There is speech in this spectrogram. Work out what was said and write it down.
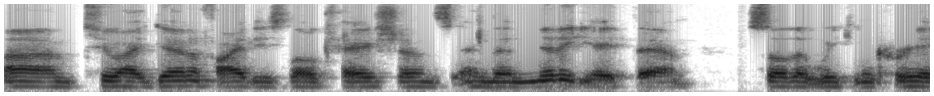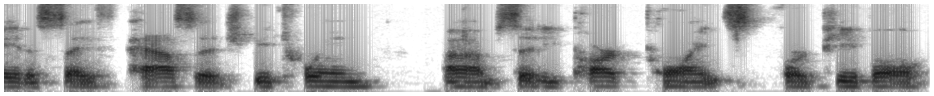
um, to identify these locations and then mitigate them so that we can create a safe passage between um, city park points for people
